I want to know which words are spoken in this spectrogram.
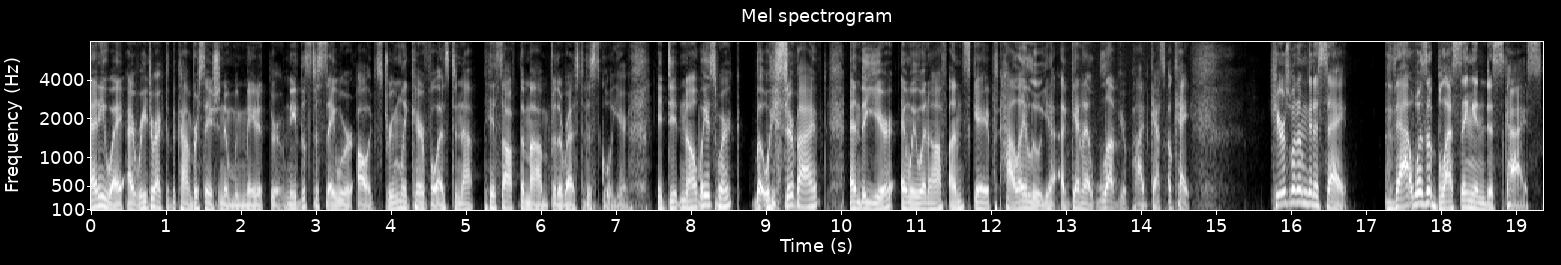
Anyway, I redirected the conversation and we made it through. Needless to say, we were all extremely careful as to not piss off the mom for the rest of the school year. It didn't always work, but we survived and the year and we went off unscathed. Hallelujah. Again, I love your podcast. Okay. Here's what I'm going to say that was a blessing in disguise.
